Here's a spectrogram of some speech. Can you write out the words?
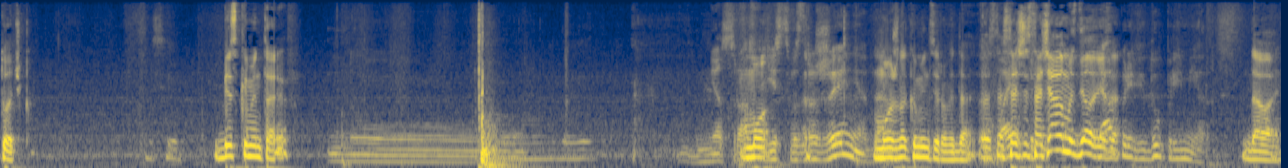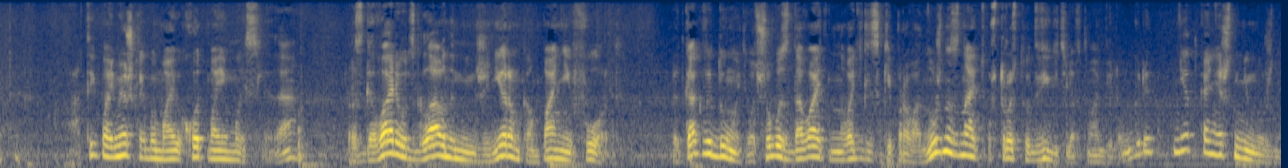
Точка. Спасибо. Без комментариев. Ну, у меня сразу Мо- есть возражение. да. Можно комментировать, да. Давай Сначала, я сначала мы сделали Я это. приведу пример. Давай. А ты поймешь как бы мой, ход моей мысли, да? Разговаривают с главным инженером компании Ford. Говорит, как вы думаете, вот чтобы сдавать на водительские права, нужно знать устройство двигателя автомобиля? Он говорит, нет, конечно, не нужно.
